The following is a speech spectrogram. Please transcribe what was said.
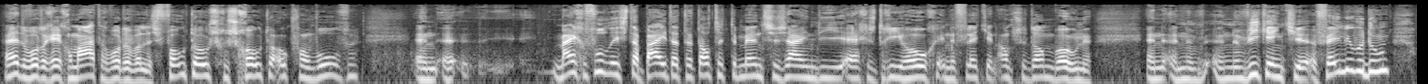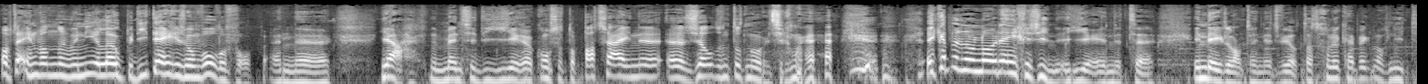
hè, er worden regelmatig worden wel eens foto's geschoten, ook van wolven. En mijn gevoel is daarbij dat het altijd de mensen zijn die ergens drie hoog in een flatje in Amsterdam wonen. En, een, een weekendje Veluwe doen. Op de een of andere manier lopen die tegen zo'n wolf op. En ja, de mensen die hier eh, constant op pad zijn, uh, zelden tot nooit, zeg maar. ik heb er nog nooit één gezien hier in, het, uh, in Nederland, in het wild. Dat geluk heb ik nog niet,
